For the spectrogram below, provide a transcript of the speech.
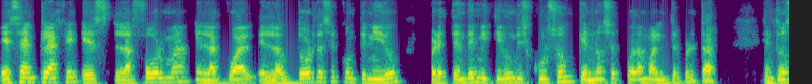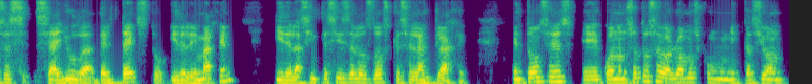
Ese anclaje es la forma en la cual el autor de ese contenido pretende emitir un discurso que no se pueda malinterpretar. Entonces se ayuda del texto y de la imagen y de la síntesis de los dos, que es el anclaje. Entonces, eh, cuando nosotros evaluamos comunicación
